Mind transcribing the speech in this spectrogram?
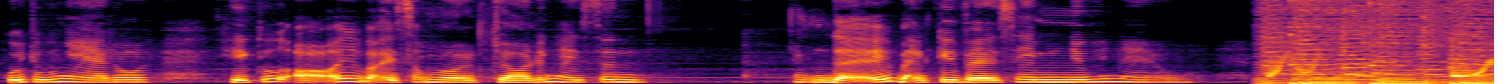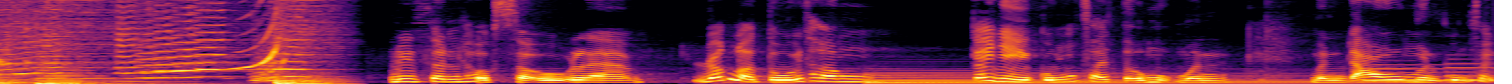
của chủ nhà thôi. Thì cứ ở như vậy xong rồi chờ đến ngày sinh, để bạn kia về xem như thế nào. Đi sinh thật sự là rất là tuổi thân, cái gì cũng phải tự một mình. Mình đau, mình cũng phải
